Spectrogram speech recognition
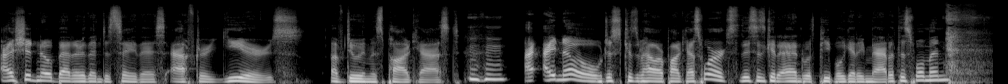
I should know better than to say this after years of doing this podcast. Mm-hmm. I, I know just because of how our podcast works, this is going to end with people getting mad at this woman.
